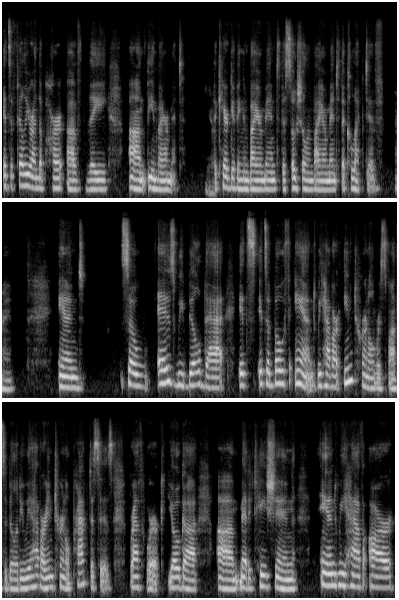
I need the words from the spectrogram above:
It's a failure on the part of the um, the environment yeah. the caregiving environment, the social environment, the collective, right? And so as we build that it's it's a both and we have our internal responsibility we have our internal practices breath work yoga um, meditation and we have our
